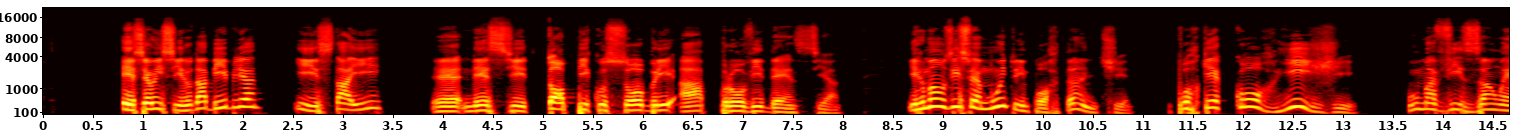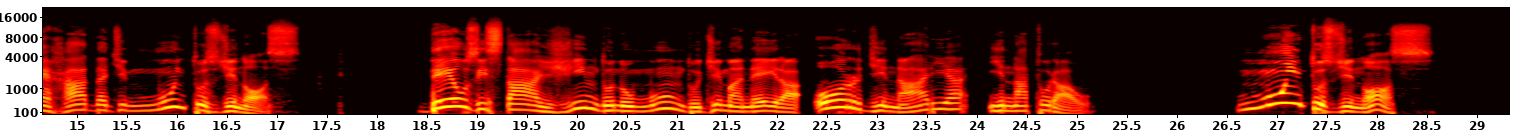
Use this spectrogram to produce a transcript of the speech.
esse é o ensino da Bíblia e está aí é, nesse tópico sobre a providência. Irmãos, isso é muito importante porque corrige uma visão errada de muitos de nós. Deus está agindo no mundo de maneira ordinária e natural. Muitos de nós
